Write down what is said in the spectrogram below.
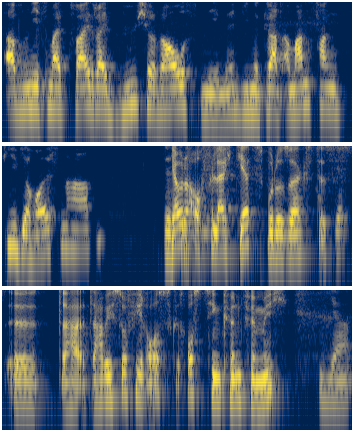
Aber wenn ich jetzt mal zwei, drei Bücher rausnehme, die mir gerade am Anfang viel geholfen haben. Ja, oder auch vielleicht jetzt, wo du sagst, das, äh, da, da habe ich so viel raus, rausziehen können für mich. Ja.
